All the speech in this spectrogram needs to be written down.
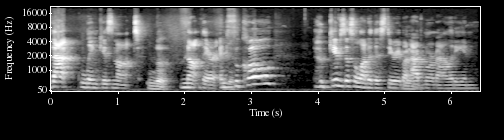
that link is not No. not there. And. Foucault, who gives us a lot of this theory about abnormality and,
